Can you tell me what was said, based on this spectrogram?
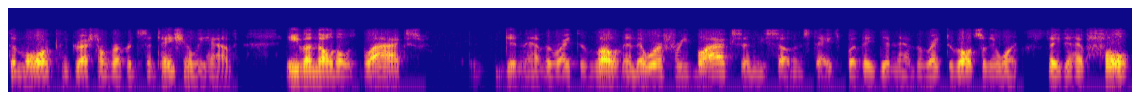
the more congressional representation we have. Even though those blacks didn't have the right to vote, and there were free blacks in these southern states, but they didn't have the right to vote, so they weren't they didn't have full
